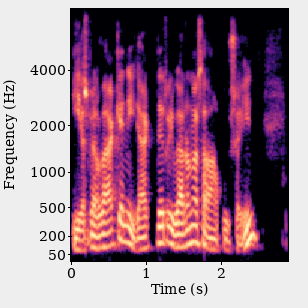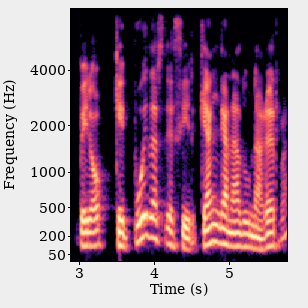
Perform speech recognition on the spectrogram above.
Y es verdad que en Irak derribaron a Saddam Hussein, pero que puedas decir que han ganado una guerra,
